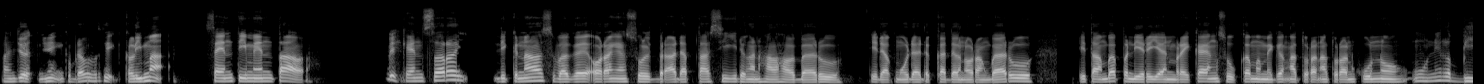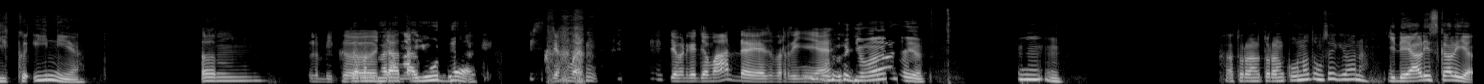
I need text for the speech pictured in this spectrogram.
Lanjut, lanjut. ini yang ke berapa berarti? Ke-5, sentimental. Wih. Cancer dikenal sebagai orang yang sulit beradaptasi dengan hal-hal baru, tidak mudah dekat dengan orang baru, ditambah pendirian mereka yang suka memegang aturan-aturan kuno. Oh ini lebih ke ini ya mmm, Lebih ke zaman zaman Baratayuda. zaman zaman Gajah Mada ya sepertinya ya. Aduh gimana ya? Mhm. Aturan-aturan kuno tuh maksudnya gimana? Idealis kali ya?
